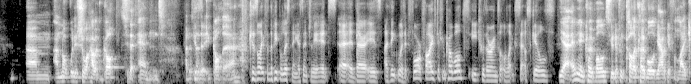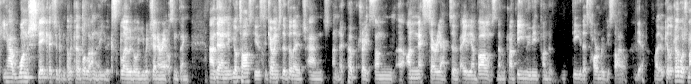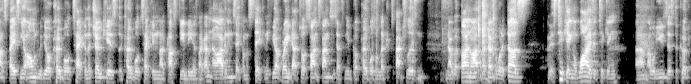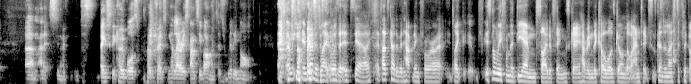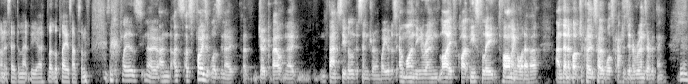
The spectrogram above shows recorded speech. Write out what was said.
Um, I'm not really sure how it got to the end. I just know that it got there. Because, like, for the people listening, essentially, it's uh, there is I think was it four or five different kobolds, each with their own sort of like set of skills. Yeah, alien kobolds. You're a different color kobold. You have a different like you have one shtick as your different color kobold. I don't know, you explode or you regenerate or something. And then your task is to go into the village and don't know, perpetrate some uh, unnecessary act of alien violence and then kind of B movie, kind of D list horror movie style. Yeah. Like you'll kill a kobold from outer space and you're armed with your kobold tech. And the joke is that kobold tech in like classic D&D is like, I don't know, I have an insect on a stick. And if you upgrade that to a science fantasy setting, you've got kobolds with electric spatulas and you know, I've got dynamite, but I don't know what it does. And it's ticking. And why is it ticking? Um, I will use this to cook. Um, and it's, you know, just basically kobolds perpetrating hilarious fancy violence. It's really not. I mean, in fairness, like, was it? It's yeah, that's kind of been happening for uh, like it's normally from the DM side of things, getting having the kobolds go on little antics. It's kind of nice to flip it on its head and let the uh, let the players have some. the players, you know, and I, I, suppose it was you know a joke about you know fantasy villager syndrome where you're just unwinding your own life quite peacefully, farming or whatever, and then a bunch of kobolds crashes in and ruins everything. Yeah.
